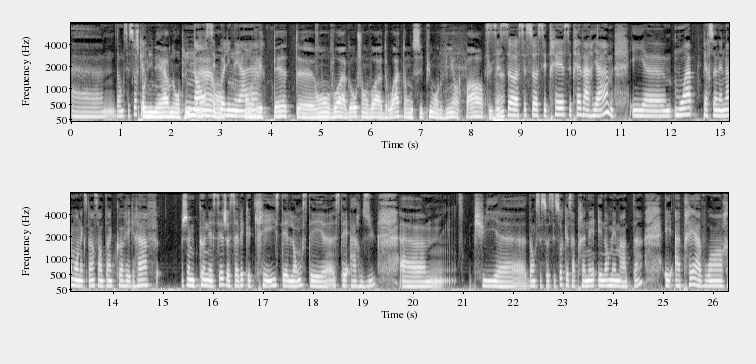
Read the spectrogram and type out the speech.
Euh, donc c'est sûr C'est que pas linéaire non plus. Non, hein? c'est pas linéaire. On répète, euh, on va à gauche, on va à droite, on ne sait plus, on revient, on repart. C'est hein? ça, c'est ça. C'est très, c'est très variable. Et euh, moi, personnellement, mon expérience en tant que chorégraphe, je me connaissais, je savais que créer c'était long, c'était, euh, c'était ardu. Euh, puis euh, donc c'est ça, c'est sûr que ça prenait énormément de temps. Et après avoir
